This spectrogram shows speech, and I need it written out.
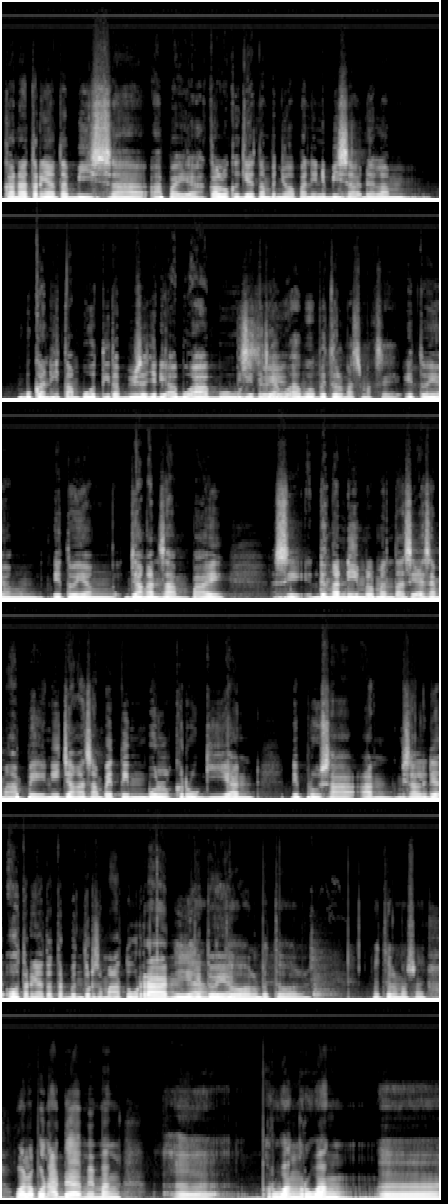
Karena ternyata bisa apa ya? Kalau kegiatan penyuapan ini bisa dalam bukan hitam putih tapi bisa jadi abu-abu Bisa gitu jadi ya. abu-abu, betul Mas Maksi. Itu yang itu yang jangan sampai si dengan diimplementasi SMAP ini jangan sampai timbul kerugian di perusahaan misalnya dia oh ternyata terbentur sama aturan Iya, gitu ya. betul, betul. Betul maksudnya. Walaupun ada memang eh, ruang-ruang eh,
